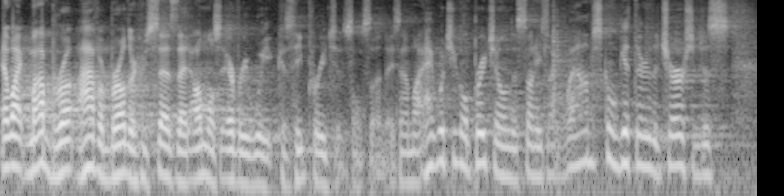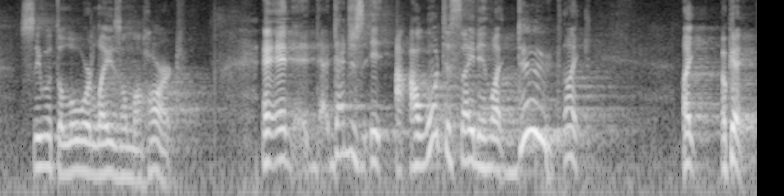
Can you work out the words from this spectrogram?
And like my bro, I have a brother who says that almost every week because he preaches on Sundays. And I'm like, hey, what you gonna preach on this Sunday? He's like, well, I'm just gonna get there to the church and just see what the Lord lays on my heart. And, and that just, it, I want to say to him, like, dude, like, like, okay,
